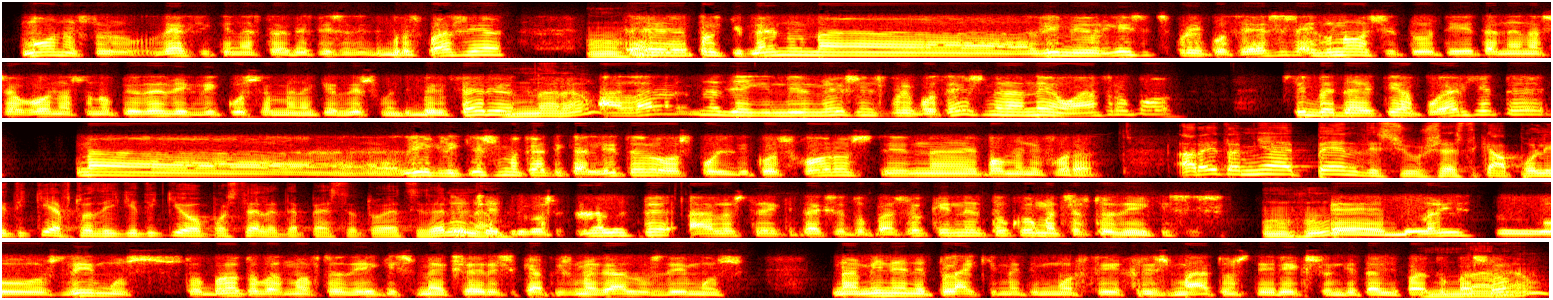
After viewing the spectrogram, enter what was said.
μόνος του δέχθηκε να στρατευτεί σε αυτή την προσπάθεια Μμμ. Ε, προκειμένου να δημιουργήσει τις προϋποθέσεις, εν γνώση του ότι ήταν ένας αγώνας στον οποίο δεν διεκδικούσαμε να κερδίσουμε την περιφέρεια, Ναι, ναι. αλλά να δημιουργήσουν τις προϋποθέσεις με ένα νέο άνθρωπο στην πενταετία που έρχεται να διεκδικήσουμε κάτι καλύτερο ως πολιτικός χώρος την ε, επόμενη φορά. Άρα ήταν μια επένδυση ουσιαστικά πολιτική, αυτοδιοικητική όπως θέλετε πέστε το έτσι δεν Έτσι είναι; ακριβώς. Άλλωστε, άλλωστε, κοιτάξτε, το ΠΑΣΟΚ είναι το κόμμα της αυτοδιοίκησης. Μμμ. Ε, μπορεί στους Δήμους, στον πρώτο βαθμό αυτοδιοίκησης, με εξαίρεση κάποιους μεγάλους Δήμους, να μην είναι πλάκη με τη μορφή χρησμάτων, στηρίξεων κτλ. του Ναι, ΠΑΣΟΚ. ναι.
